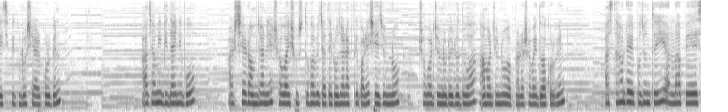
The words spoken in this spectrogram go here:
রেসিপিগুলো শেয়ার করবেন। আজ আমি বিদায় নেব। আসছে রমজানে, সবাই সুস্থভাবে যাতে রোজা রাখতে পারে, সেই জন্য সবার জন্য রইল দোয়া। আমার জন্য আপনারা সবাই দোয়া করবেন। আজ তাহলে এ পর্যন্তই। আল্লাহ হাফেজ।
